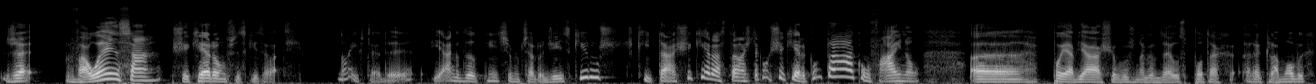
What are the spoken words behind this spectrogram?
że Wałęsa siekierą wszystkich załatwi. No i wtedy, jak dotniczym czarodziejskiej różdżki, ta siekiera stała się taką siekierką, taką fajną, e, pojawiała się w różnego rodzaju spotach reklamowych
